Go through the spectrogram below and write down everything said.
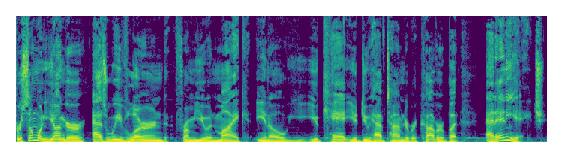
for someone younger, as we've learned from you and Mike, you know, you can't, you do have time to recover, but at any age,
